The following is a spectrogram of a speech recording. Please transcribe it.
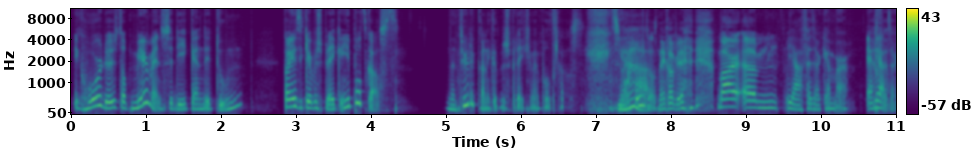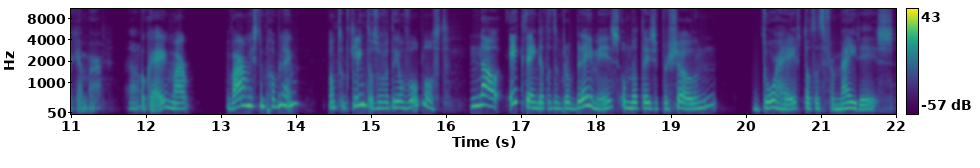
Ik hoor dus dat meer mensen die ik ken dit doen. Kan je het een keer bespreken in je podcast? Natuurlijk kan ik het bespreken in mijn podcast. Het is mijn Ja. podcast, nee grapje. Maar ehm, ja, vet herkenbaar. Echt Ja. vet herkenbaar. Oké, maar waarom is het een probleem? Want het klinkt alsof het heel veel oplost. Nou, ik denk dat het een probleem is, omdat deze persoon doorheeft dat het vermijden is.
